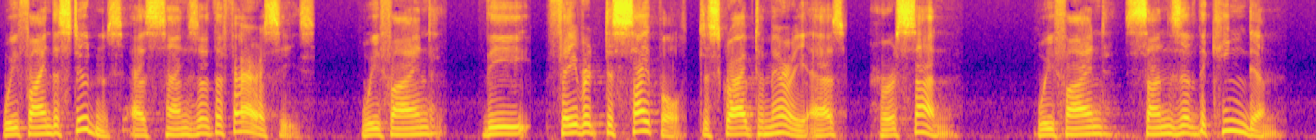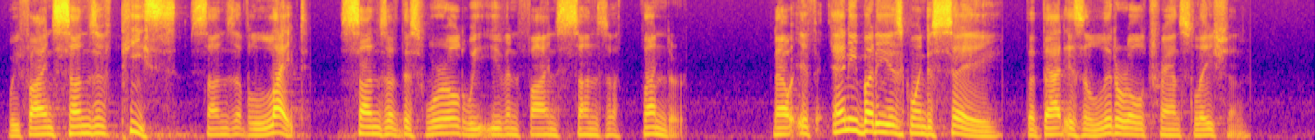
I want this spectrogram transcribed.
We find the students as sons of the Pharisees. We find the favorite disciple described to Mary as her son. We find sons of the kingdom. We find sons of peace, sons of light, sons of this world. We even find sons of thunder. Now, if anybody is going to say that that is a literal translation,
